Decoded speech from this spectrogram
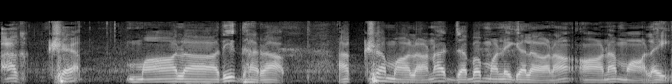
அக்ஷ மாலாதிதரா அக்ஷமாலான ஜபமணிகளான ஆன மாலை.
